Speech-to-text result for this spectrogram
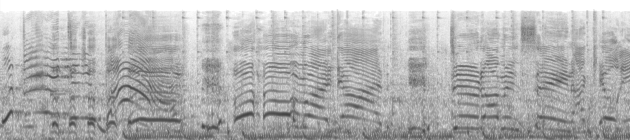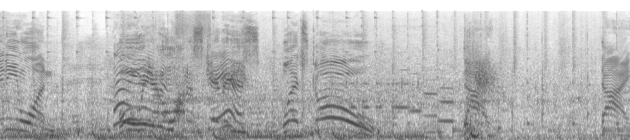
What the heck did you buy? oh my god! Dude, I'm insane. I kill anyone. That oh, we have a lot of fair. skibbies. Let's go. Die. Die.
